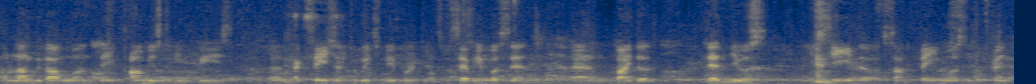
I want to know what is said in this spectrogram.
Hollande government, they promised to increase uh, taxation to rich people to 70%. And by the that news, you see the, some famous you know, French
